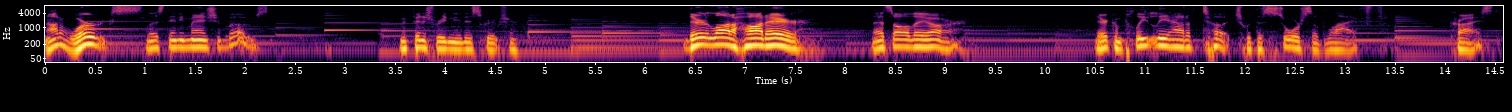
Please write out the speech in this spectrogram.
not of works, lest any man should boast. Let me finish reading you this scripture. They're a lot of hot air. That's all they are. They're completely out of touch with the source of life, Christ,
